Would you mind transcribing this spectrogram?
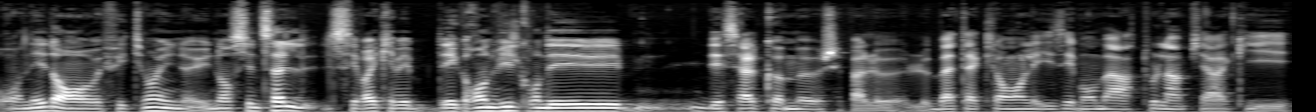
on est dans effectivement une, ancienne salle. C'est vrai qu'il y avait des grandes villes qui ont des, des salles comme, euh, je sais pas, le, Bataclan, les Montmartre, l'Olympia, qui,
